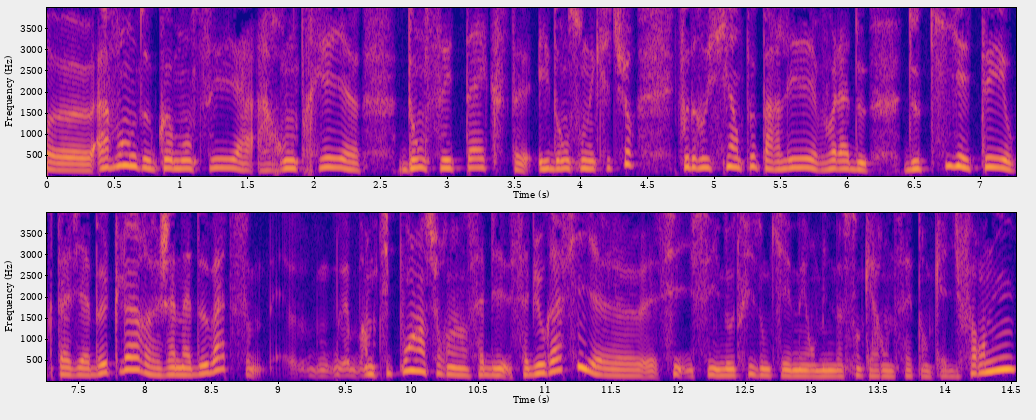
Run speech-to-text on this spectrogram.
euh, avant de commencer à, rentrer euh, dans ses textes et dans son écriture, il faudrait aussi un peu parler, voilà, de, de qui était Octavia Butler, Jana Debatz. Euh, un petit point sur sa, biographie. C'est une autrice donc qui est née en 1947 en Californie.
